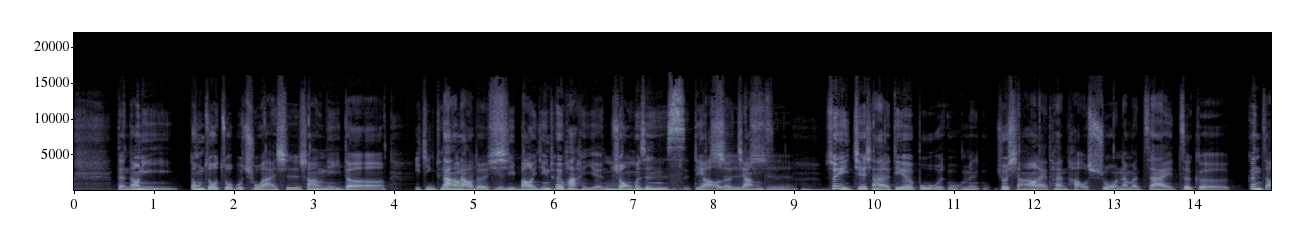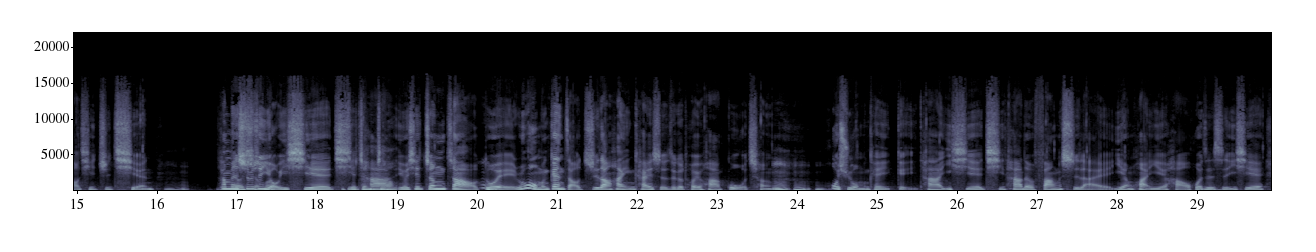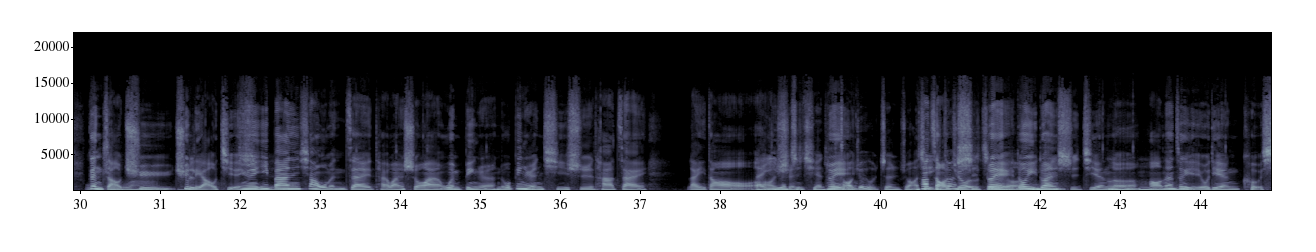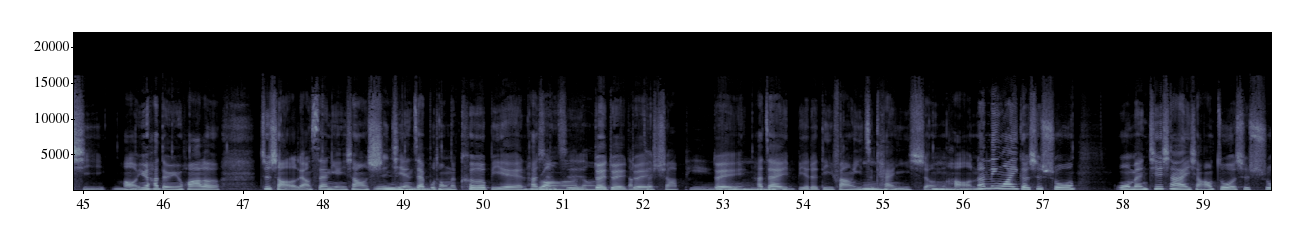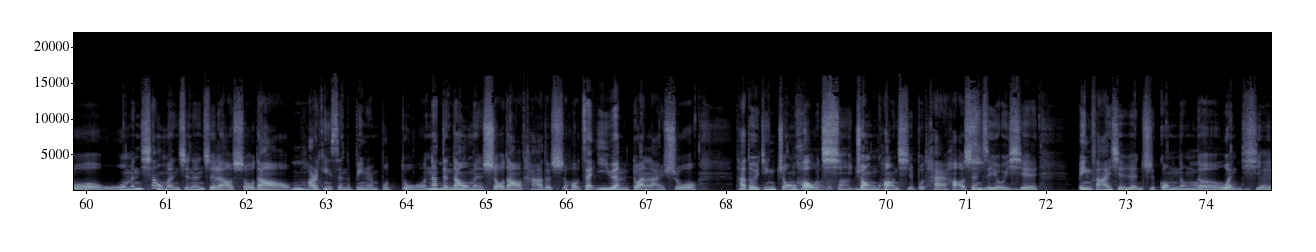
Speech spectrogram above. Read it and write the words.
等到你动作做不出来，事实上你的。已经大脑的细胞已经退化很严重，嗯、或甚至死掉了这样子。嗯、所以接下来第二步，我我们就想要来探讨说，那么在这个更早期之前，嗯。他们是不是有一些其他有一些征兆？对，如果我们更早知道他已经开始了这个退化过程，嗯嗯嗯，或许我们可以给他一些其他的方式来延缓也好，或者是一些更早去去了解。因为一般像我们在台湾收案问病人，很多病人其实他在。来到来医院之前，他早就有症状，他早就对，都一段时间了。好，那这个也有点可惜。好，因为他等于花了至少两三年以上的时间，在不同的科别，他甚至对对对，对，他在别的地方一直看医生。好，那另外一个是说。我们接下来想要做的是说，我们像我们只能治疗收到 Parkinson 的病人不多，嗯、那等到我们收到他的时候，在医院端来说，他都已经中后期，状况其实不太好，嗯、甚至有一些。并发一些认知功能的问题。哦、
